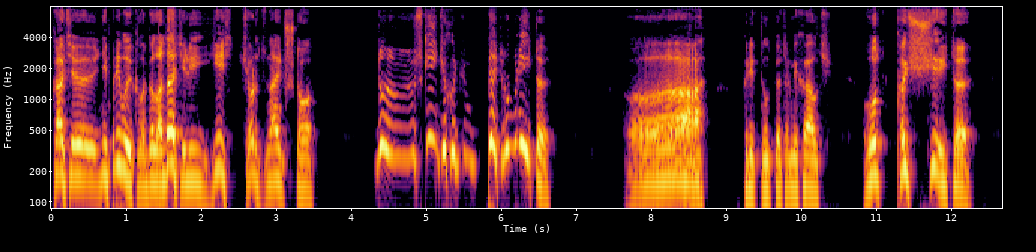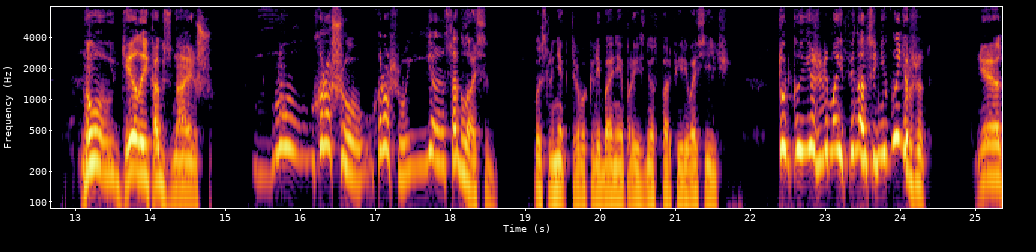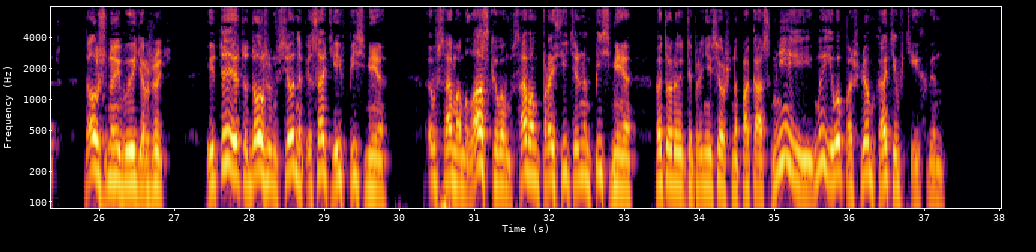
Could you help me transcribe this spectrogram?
Катя не привыкла голодать или есть черт знает что. — Да скиньте хоть пять рублей-то. А — крикнул Петр Михайлович. — Вот Кощей-то! Ну, делай, как знаешь. — Ну, хорошо, хорошо, я согласен, — после некоторого колебания произнес Порфирий Васильевич. — Только ежели мои финансы не выдержат... — Нет, должны выдержать. И ты это должен все написать ей в письме. В самом ласковом, в самом просительном письме, которое ты принесешь на показ мне, и мы его пошлем Кате в Тихвин.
